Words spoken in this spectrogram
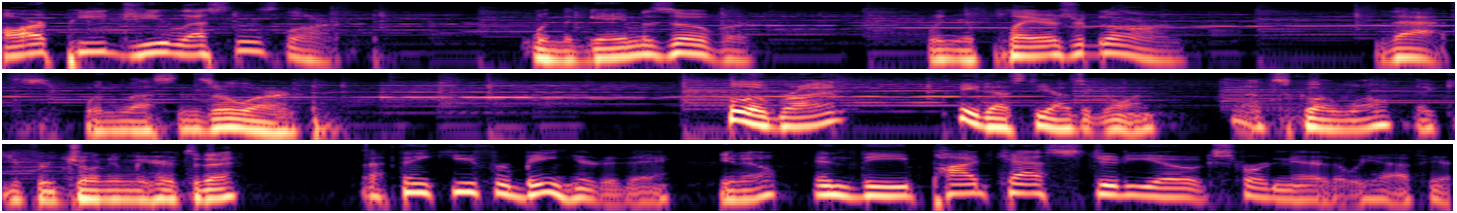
RPG lessons learned. When the game is over, when your players are gone, that's when lessons are learned. Hello, Brian. Hey, Dusty, how's it going? That's going well. Thank you for joining me here today. Uh, thank you for being here today You know, in the podcast studio extraordinaire that we have here.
